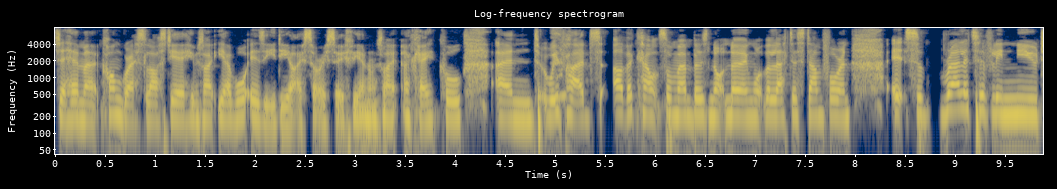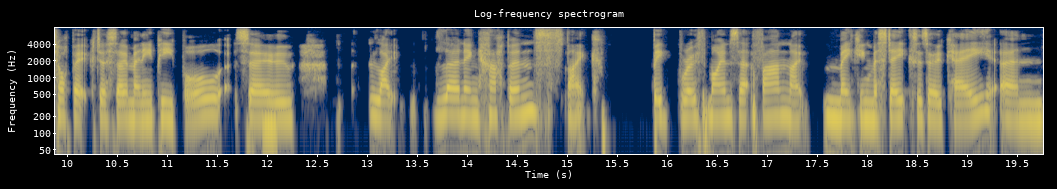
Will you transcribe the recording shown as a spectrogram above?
to him at Congress last year, he was like, Yeah, what is EDI? Sorry, Sophie. And I was like, Okay, cool. And we've had other council members not knowing what the letters stand for. And it's a relatively new topic to so many people. So, like, learning happens. Like, big growth mindset fan like making mistakes is okay and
